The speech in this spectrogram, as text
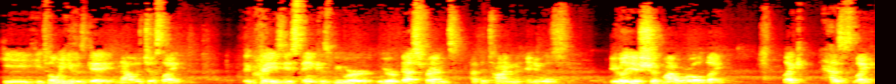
he he told me he was gay, and that was just like the craziest thing because we were we were best friends at the time, and it was it really just shook my world. Like like has like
